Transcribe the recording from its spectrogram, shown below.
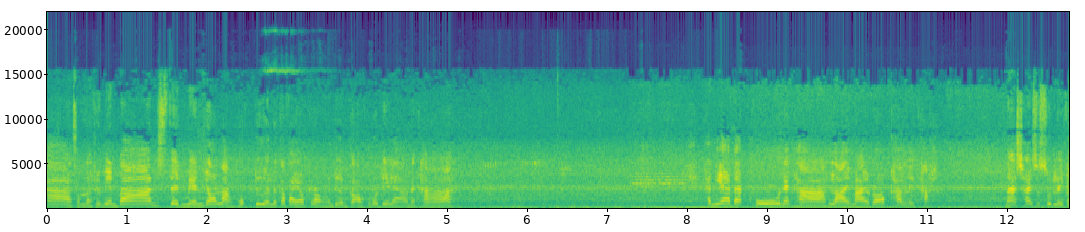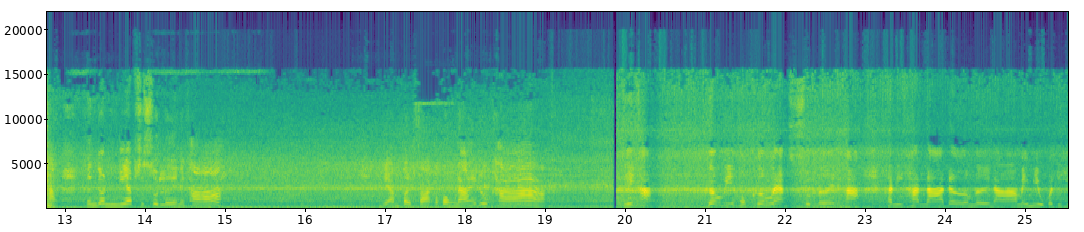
ค่ะ สำเนาทะเบียนบ้าน สเตทเมนต์ย้อนหลัง 6 เดือน แล้วก็ใบรับรองเงินเดือนก็ออกรถได้แล้วนะคะคันนี้แอร์แบ็คคู่นะคะ ลายไม้รอบคันเลยค่ะ น่าใช้สุดๆเลยค่ะ เครื่องยนต์เงียบสุดๆเลยนะคะ เดี๋ยวแอมเปิดฝากระโปรงหน้าให้ดูค่ะ นี่ค่ะ เครื่อง V6 เครื่องแรงสุดๆเลยนะคะ คันนี้คันหน้าเดิมเลยนะ ไม่มีอุบัติเห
